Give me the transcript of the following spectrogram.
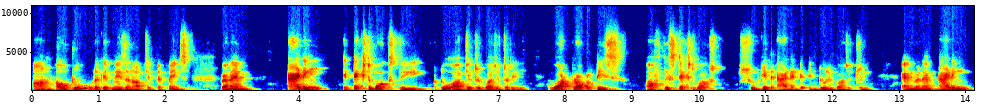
on how to recognize an object. That means when I'm adding a text box to, to object repository, what properties of this text box should get added into repository. And when I'm adding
